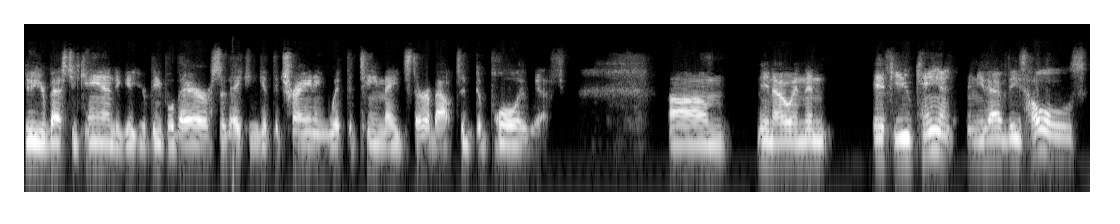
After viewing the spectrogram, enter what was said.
do your best you can to get your people there so they can get the training with the teammates they're about to deploy with. Um, you know, and then if you can't and you have these holes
